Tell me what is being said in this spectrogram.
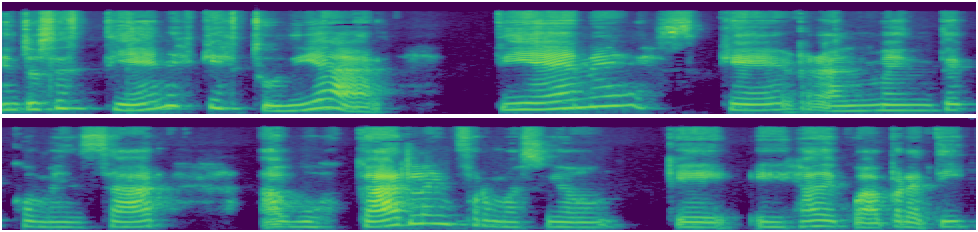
Entonces tienes que estudiar, tienes que realmente comenzar a buscar la información que es adecuada para ti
